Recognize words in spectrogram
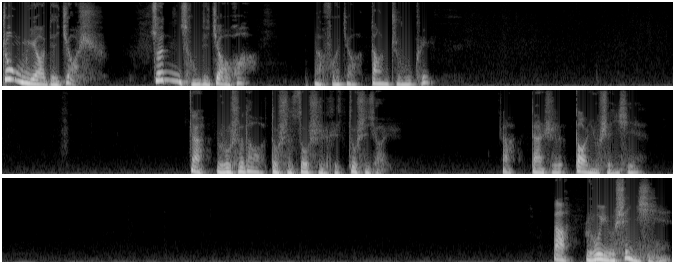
重要的教学、尊崇的教化，那佛教当之无愧。啊，儒释道都是都是都是教育啊，但是道有神仙啊，儒有圣贤。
